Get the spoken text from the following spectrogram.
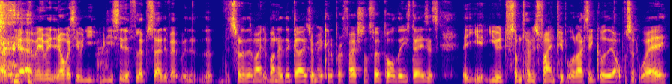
Uh, yeah, I mean, obviously, when you when you see the flip side of it, with the, the sort of the amount of money that guys are making in professional football these days, it's you you would sometimes find people would actually go the opposite way.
